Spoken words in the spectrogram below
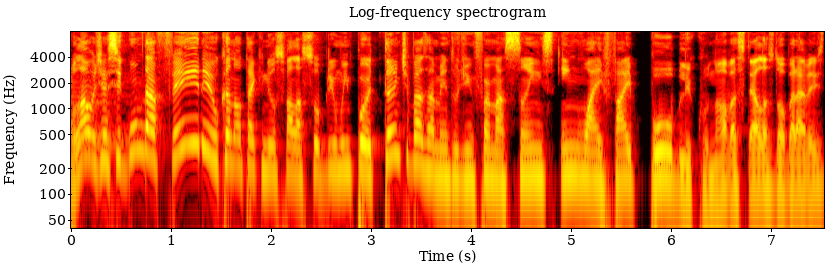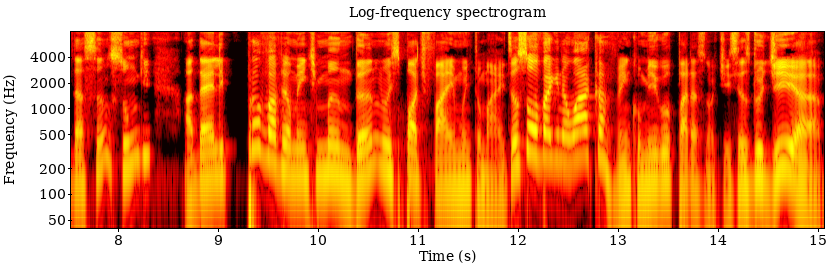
Olá, hoje é segunda-feira e o Canal Tech News fala sobre um importante vazamento de informações em Wi-Fi público, novas telas dobráveis da Samsung, a Dell provavelmente mandando no Spotify e muito mais. Eu sou o Wagner Waka, vem comigo para as notícias do dia.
